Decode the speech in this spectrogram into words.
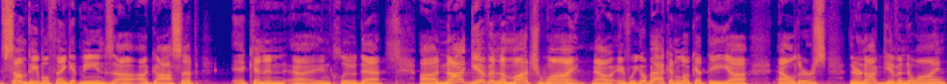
some people think it means uh, a gossip. It can in, uh, include that. Uh, not given to much wine. Now, if we go back and look at the uh, elders, they're not given to wine.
